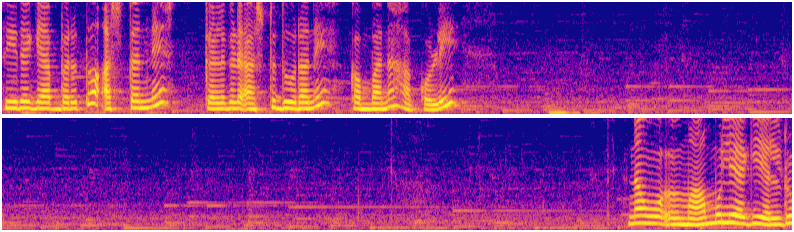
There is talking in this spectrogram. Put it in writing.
ಸೀರೆ ಗ್ಯಾಪ್ ಬರುತ್ತೋ ಅಷ್ಟನ್ನೇ ಕೆಳಗಡೆ ಅಷ್ಟು ದೂರನೇ ಕಂಬನ ಹಾಕ್ಕೊಳ್ಳಿ ನಾವು ಮಾಮೂಲಿಯಾಗಿ ಎಲ್ಲರೂ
